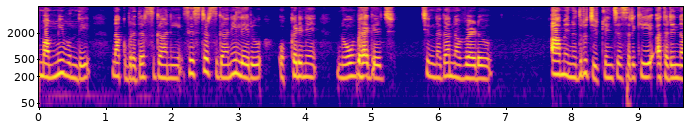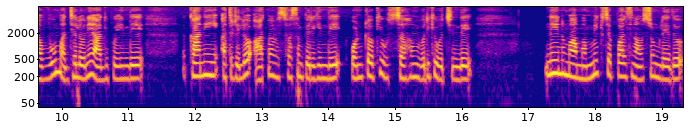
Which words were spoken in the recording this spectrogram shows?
మమ్మీ ఉంది. నాకు బ్రదర్స్ కానీ సిస్టర్స్ కానీ లేరు. ఒక్కడినే. No baggage. చిన్నగా నవ్వాడు. ఆమె నుదురు చిట్లించేసరికి అతడి నవ్వు మధ్యలోనే ఆగిపోయింది. కానీ అతడిలో ఆత్మవిశ్వాసం పెరిగింది. ఒంట్లోకి ఉత్సాహం ఉరికి వచ్చింది. నేను మా మమ్మీకి చెప్పాల్సిన అవసరం లేదు.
